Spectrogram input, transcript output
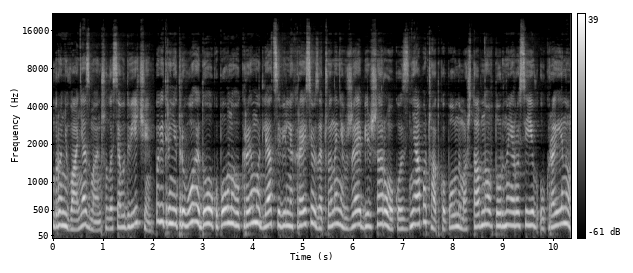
Бронювання зменшилося вдвічі. Повітряні тривоги до окупованого Криму для цивільних рейсів зачинені вже більше року з дня початку повномасштабного вторгнення Росії в Україну.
